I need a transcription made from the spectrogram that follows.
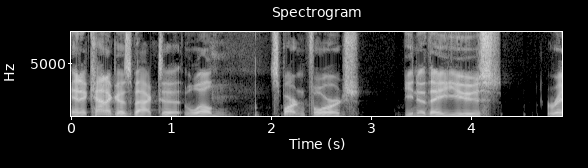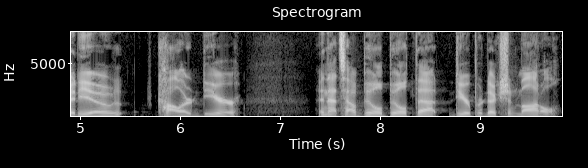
and it kind of goes back to, well, Spartan Forge, you know, they used radio collared deer. And that's how Bill built that deer prediction model.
